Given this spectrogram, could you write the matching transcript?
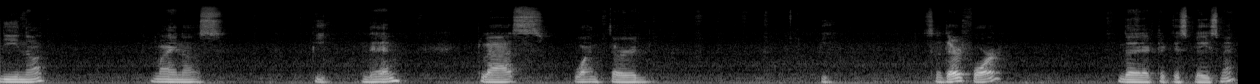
D naught minus P. Then plus one third. So therefore, the electric displacement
